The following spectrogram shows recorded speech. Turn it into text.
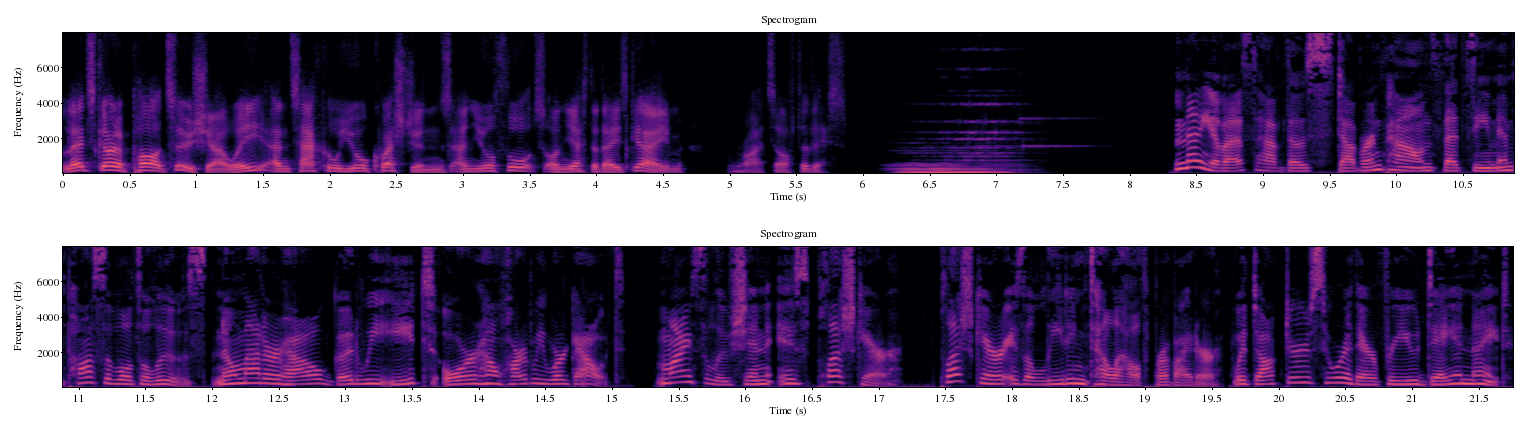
Let's go to part two, shall we? And tackle your questions and your thoughts on yesterday's game right after this. Many of us have those stubborn pounds that seem impossible to lose, no matter how good we eat or how hard we work out. My solution is PlushCare. PlushCare is a leading telehealth provider with doctors who are there for you day and night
